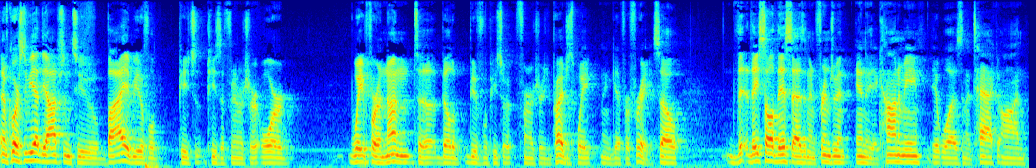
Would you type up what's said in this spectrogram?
And of course, if you had the option to buy a beautiful piece piece of furniture or wait for a nun to build a beautiful piece of furniture, you'd probably just wait and get it for free. So th- they saw this as an infringement in the economy. It was an attack on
